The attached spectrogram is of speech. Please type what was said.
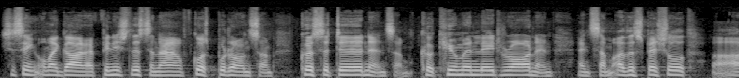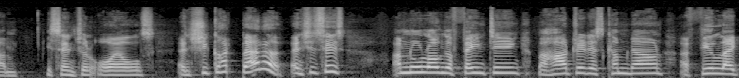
She's saying, Oh my God, I finished this. And I, of course, put on some quercetin and some curcumin later on and, and some other special um, essential oils. And she got better. And she says, I'm no longer fainting. My heart rate has come down. I feel like,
